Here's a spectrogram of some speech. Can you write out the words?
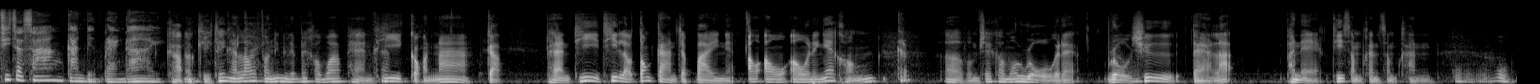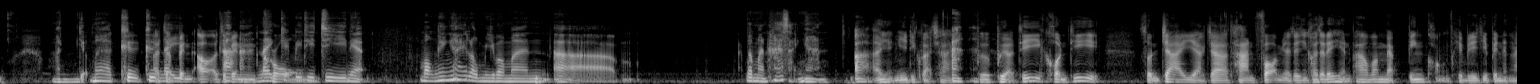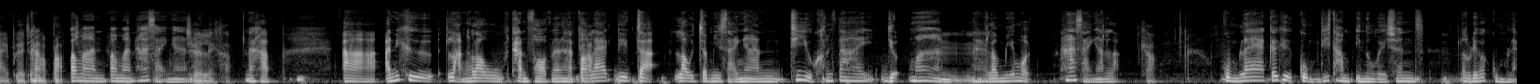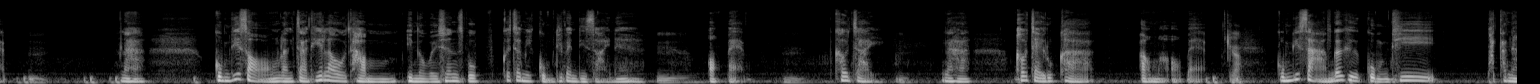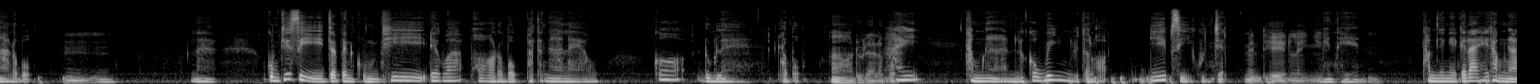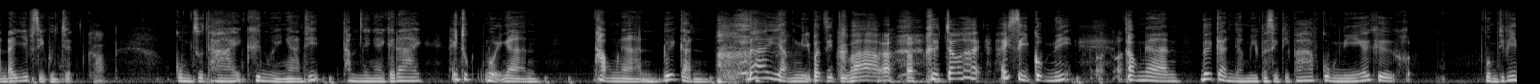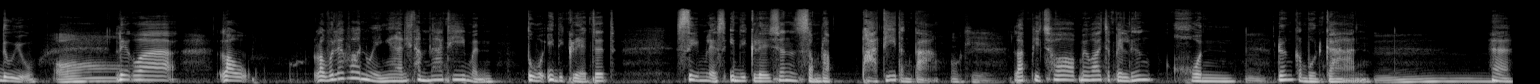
ที่จะสร้างการเปลี่ยนแปลงได้ครับโอเคถ้าอย่างนั้นเล่าให้ฟังนิดนึงได้ไหมครับว่าแผนที่ก่อนหน้ากับแผนที่ที่เราต้องการจะไปเนี่ยเอาเอาเอาในแง่ของครับเออผมใช้คำว่าโรก็ได้โรชื่อแต่ละแผนกที่สำคัญสำคัญโอ้โหมันเยอะมากคือคืออาจในจะเป็นเอาอาจจะเป็นในโครง KBTG เนี่ย มองง่าย ๆ เรามีประมาณอ่าประมาณห้าสายงาน อะเอาอย่างนี้ดีกว่าใช่อะเพื่อเผื่อที่คนที่ สนใจอยากจะทานฟอร์มอยากจะเห็นเขาจะได้เห็นภาพว่าแมปปิ้งของ KBDG เป็นยังไงเผื่อจะมาปรับ ประมาณประมาณห้าสายงานเชิญเลยครับนะครับอ่าอันนี้คือหลังเราทันฟอร์มแล้วนะครับตอนแรกนี่จะเราจะมีสายงานที่อยู่ข้างใต้เยอะมากอืมอืมนะเรามีหมด 5 สายงานหลักครับกลุ่มแรกก็คือกลุ่มที่ทำ innovation เราเรียกว่ากลุ่ม lab อืมนะคะกลุ่มที่สองหลังจากที่เราทำ innovation ปุ๊บก็จะมีกลุ่มที่เป็น designer อืมออกแบบอืมเข้าใจนะคะ เข้าใจลูกค้าเอามาออกแบบครับกลุ่มที่สามก็คือกลุ่มที่พัฒนาระบบอืมนะกลุ่มที่สี่จะเป็นกลุ่มที่เรียกว่าพอระบบพัฒนาแล้ว ก็ดูแลระบบอ่าดูแลระบบ ให้ทำงานแล้วก็วิ่งอยู่ตลอด24คูณ7เมนเทนอะไรอย่างงี้เมนเทนอืมทำยังไงก็ได้ให้ทำงานได้24คูณครับ7กลุ่มสุดท้ายคือหน่วยงานที่ทำยังไงก็ได้ ให้ทุกหน่วยงาน ทำงานด้วยกัน ได้อย่างมีประสิทธิภาพ คือเจ้าให้ให้สี่กลุ่มนี้ทำงานด้วยกันอย่างมีประสิทธิภาพกลุ่มนี้ก็คือกลุ่มที่พี่ดูอยู่อ๋อเรียกว่าเราเราเรียกว่าหน่วยงานที่ทำหน้าที่เหมือนตัว integrated seamless integration สำหรับพาร์ตี้ต่างโอเคๆรับผิดชอบไม่ว่าจะเป็นเรื่องคนอืมเรื่องกระบวนการอืมฮะ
